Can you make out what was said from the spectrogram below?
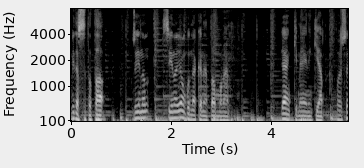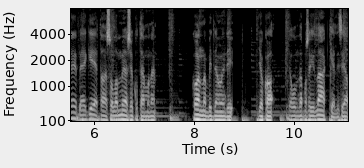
Mitäs se tota, siinä on, siinä on jonkunnäköinen tommonen dänkkimeininki ja toi CBG taisi olla myös joku tämmönen kannabinoidi, joka, jolla on tämmöisiä lääkkeellisiä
